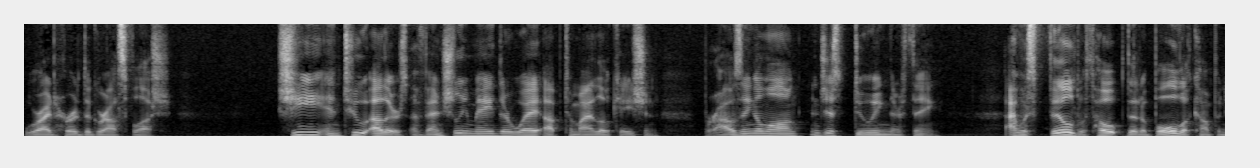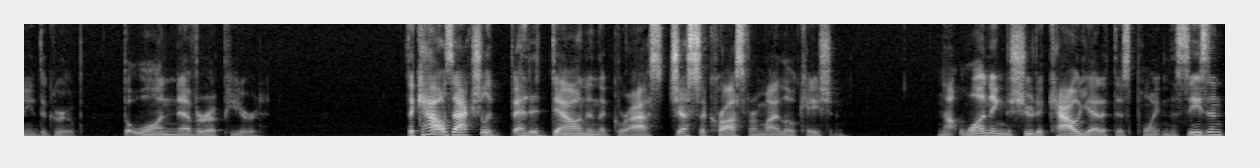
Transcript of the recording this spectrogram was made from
where I'd heard the grouse flush. She and two others eventually made their way up to my location, browsing along and just doing their thing. I was filled with hope that a bull accompanied the group, but one never appeared. The cows actually bedded down in the grass just across from my location. Not wanting to shoot a cow yet at this point in the season,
